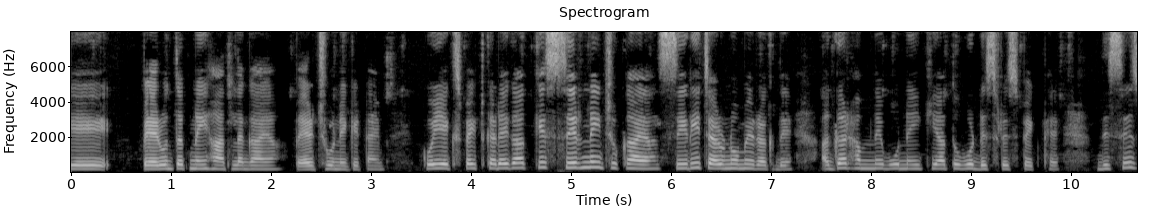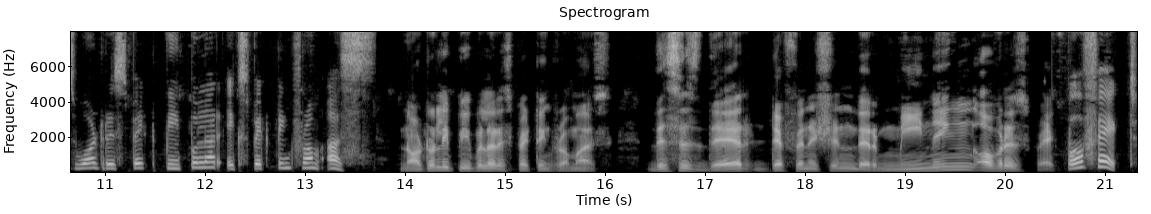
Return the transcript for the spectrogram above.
कि पैरों तक नहीं हाथ लगाया पैर छूने के टाइम कोई एक्सपेक्ट करेगा कि सिर नहीं झुकाया सिर ही चरणों में रख दें। अगर हमने वो नहीं किया तो वो डिसरिस्पेक्ट है। This is what respect people are expecting from us not only people are expecting from us this is their definition their meaning of respect. Perfect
